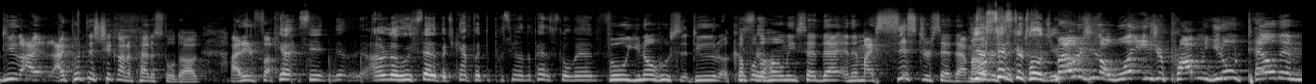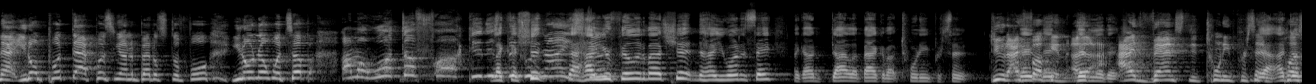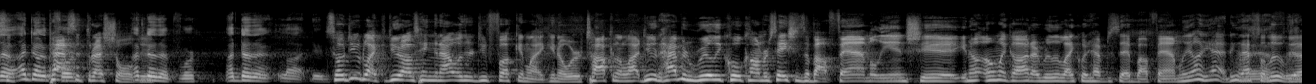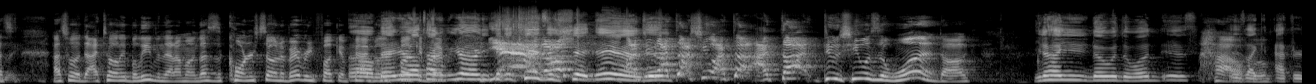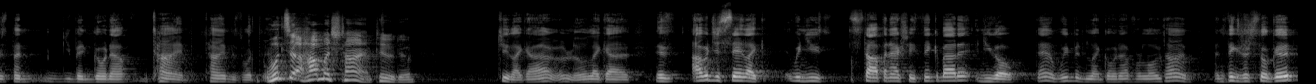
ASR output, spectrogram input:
dude, I I put this chick on a pedestal, dog. I didn't fuck. Can't see. I don't know who said it, but you can't put the pussy on the pedestal, man. Fool, you know who said, dude? A couple of the homies said that, and then my sister said that. My Your sister sis- told you. My older sister, like, what is your problem? You don't tell them that. You don't put that pussy on a pedestal, fool. You don't know what's up. I'm like, what the fuck, dude? This Like the bitch was nice, that how dude. you're feeling about shit and how you want to say. Like I dial it back about twenty percent. Dude, I Then- fucking then I. I advanced it twenty percent Yeah, I've done that. I've done it past before. the threshold. I've dude. done that before. I've done that a lot, dude. So, dude, like, dude, I was hanging out with her, dude, fucking, like, you know, we are talking a lot, dude, having really cool conversations about family and shit. You know, oh my god, I really like what you have to say about family. Oh yeah, dude, yeah, absolutely. that's that's what I totally believe in that. I'm on. That's the cornerstone of every fucking Oh, fabulous. man, you're all fucking talking- you're already thinking kids and shit. Damn, Uh, dude, I thought she. I thought. I thought, dude, she was the one, dog. You know how you know when the one is? How, It's like after it's been you've been going out. Time, time is what. What's uh, how much time, too, dude? Dude, like I don't know, like uh, if I would just say like when you stop and actually think about it, and you go, "Damn, we've been like going out for a long time, and things are still good."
